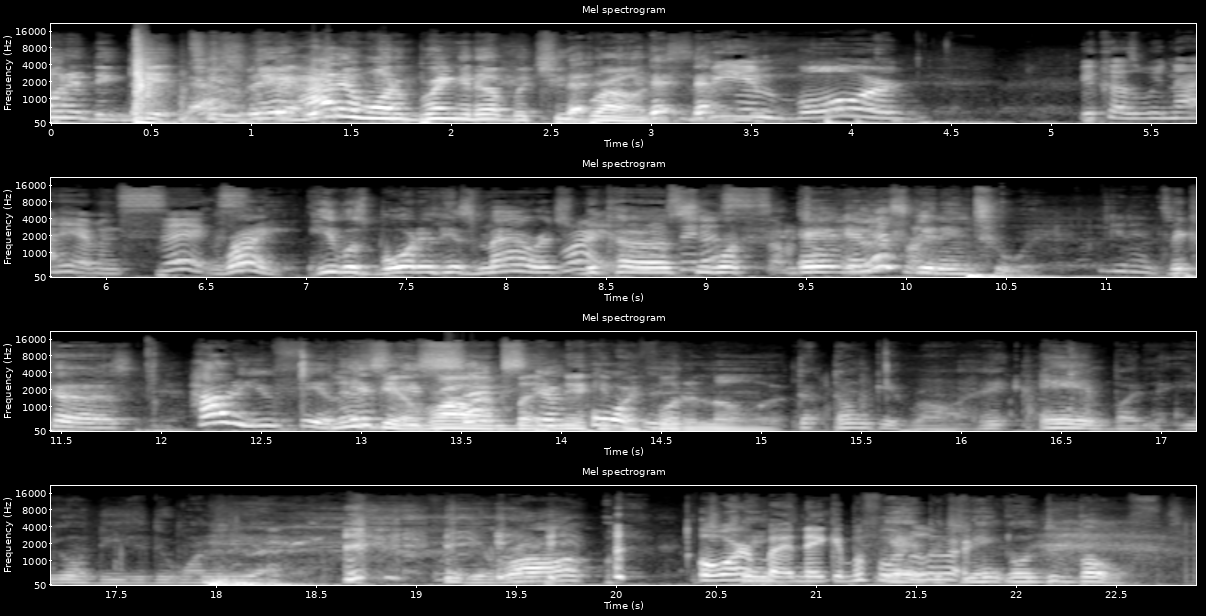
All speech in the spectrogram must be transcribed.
wanted to get to. There, I didn't want to bring it up, but you brought that- it. that- being bored because we're not having sex. right. He was bored in his marriage Right. because he was. And, and let's get into it Get into it. because how do you feel? Let's Is- get is raw and butt naked before the Lord. D- Don't get raw and, and butt naked. You're gonna need to do one or the other. you get raw Or can't- but naked before yeah, the but Lord. you ain't gonna do both.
